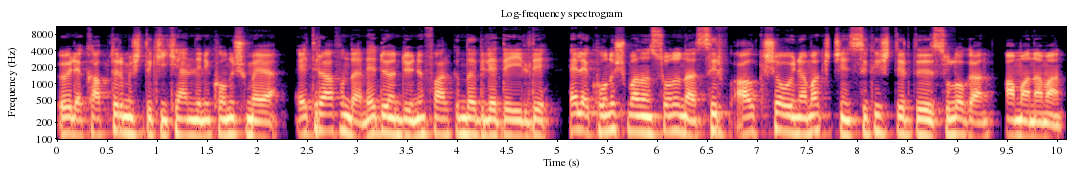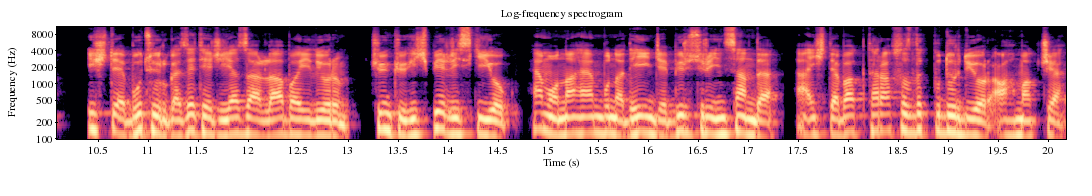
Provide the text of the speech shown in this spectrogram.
Öyle kaptırmıştı ki kendini konuşmaya. Etrafında ne döndüğünün farkında bile değildi. Hele konuşmanın sonuna sırf alkışa oynamak için sıkıştırdığı slogan aman aman. İşte bu tür gazeteci yazarlığa bayılıyorum. Çünkü hiçbir riski yok. Hem ona hem buna deyince bir sürü insan da ha işte bak tarafsızlık budur diyor ahmakça.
